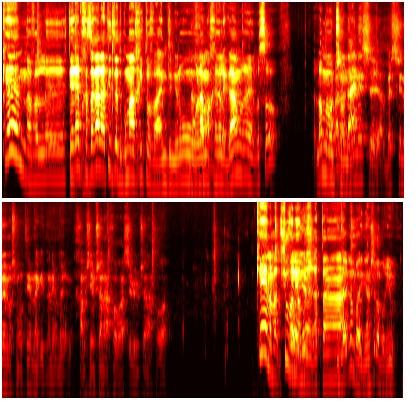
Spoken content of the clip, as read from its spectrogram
כן, אבל אה, תראה, בחזרה לעתיד זו הדוגמה הכי טובה, הם דמיינו נכון. עולם אחר לגמרי, בסוף, לא מאוד אבל שונה. עדיין יש אה, הרבה שינויים משמעותיים, נגיד, אני אומר, 50 שנה אחורה, 70 שנה אחורה. כן, אבל שוב לא, אני אומר, אתה... בעיקר גם בעניין של הבריאות.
